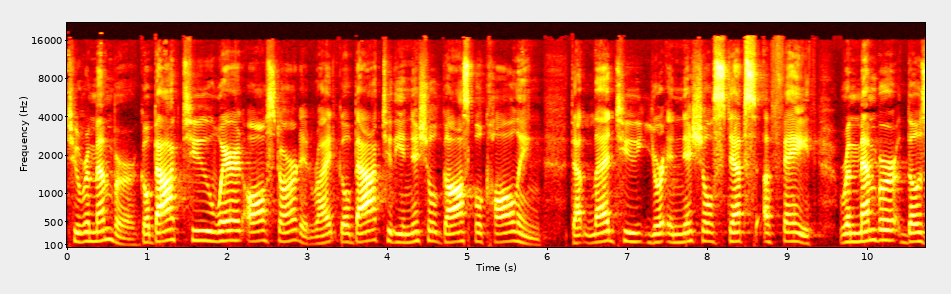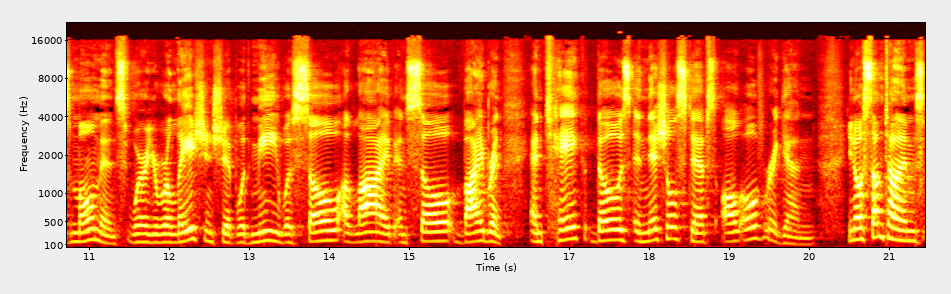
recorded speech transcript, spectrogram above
to remember. Go back to where it all started, right? Go back to the initial gospel calling that led to your initial steps of faith. Remember those moments where your relationship with me was so alive and so vibrant, and take those initial steps all over again. You know, sometimes,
